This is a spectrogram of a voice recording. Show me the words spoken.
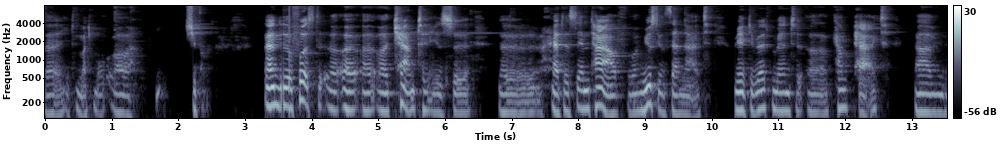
uh, it much more uh, cheaper. And the first uh, uh, uh, attempt is at the same time for Micius we development compact um,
